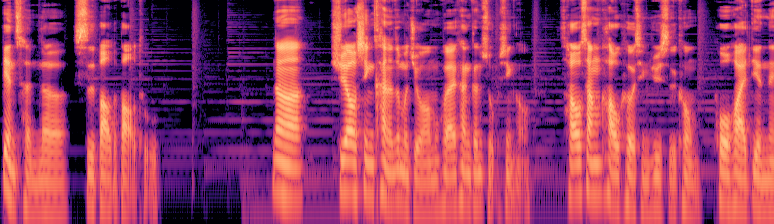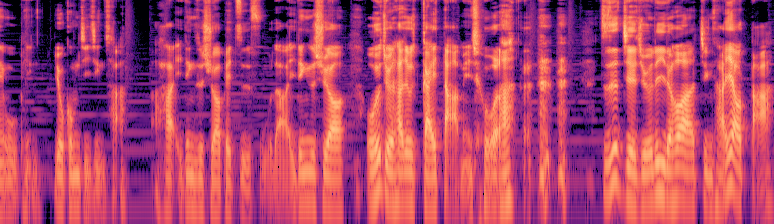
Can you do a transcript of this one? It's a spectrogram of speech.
变成了施暴的暴徒。那需要性看了这么久，我们回来看跟属性哦。超商好客情绪失控，破坏店内物品，又攻击警察，他一定是需要被制服的，一定是需要。我就觉得他就该打，没错啦。只是解决力的话，警察要打，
